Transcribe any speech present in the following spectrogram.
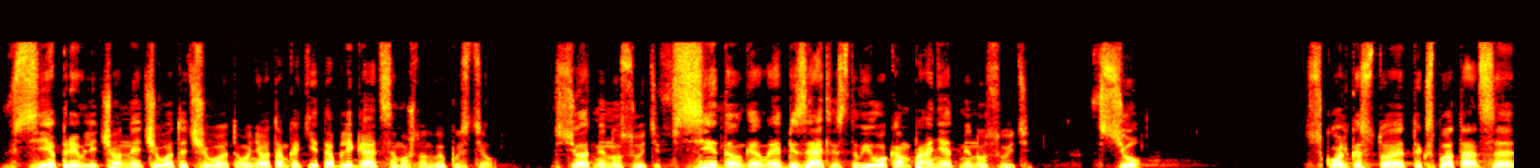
Все привлеченные чего-то, чего-то. У него там какие-то облигации, может, он выпустил. Все отминусуйте. Все долговые обязательства в его компании отминусуйте. Все. Сколько стоит эксплуатация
